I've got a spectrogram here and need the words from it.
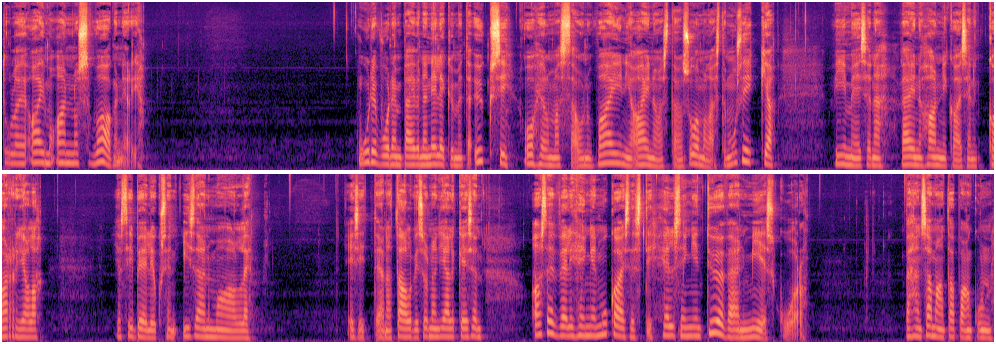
tulee Aimo Annos Wagneria. Uuden vuoden päivänä 41 ohjelmassa on vain ja ainoastaan suomalaista musiikkia. Viimeisenä Väinö Hannikaisen Karjala ja Sibeliuksen Isänmaalle. Esittäjänä talvisodan jälkeisen asevelihengen mukaisesti Helsingin työväen mieskuoro. Vähän samaan tapaan kuin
